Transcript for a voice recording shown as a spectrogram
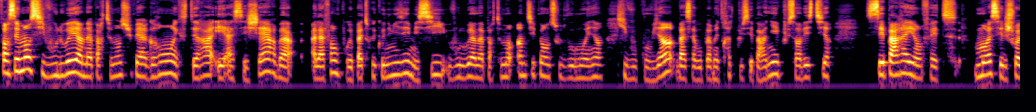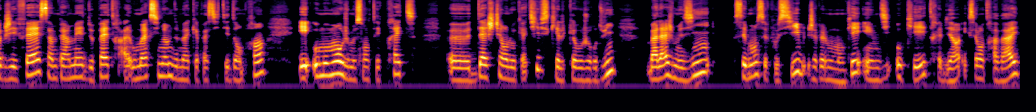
Forcément, si vous louez un appartement super grand, etc., et assez cher, bah, à la fin, vous ne pourrez pas trop économiser. Mais si vous louez un appartement un petit peu en dessous de vos moyens qui vous convient, bah, ça vous permettra de plus épargner et plus investir. C'est pareil, en fait. Moi, c'est le choix que j'ai fait. Ça me permet de ne pas être au maximum de ma capacité d'emprunt. Et au moment où je me sentais prête euh, d'acheter en locatif, ce qui est le cas aujourd'hui, bah là, je me dis, c'est bon, c'est possible. J'appelle mon banquier et il me dit, ok, très bien, excellent travail,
